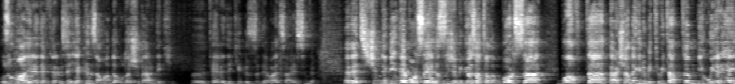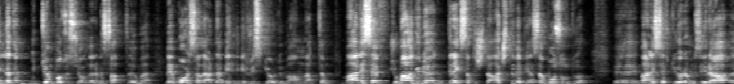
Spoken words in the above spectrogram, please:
Uzun vadeli hedeflerimize yakın zamanda ulaşıverdik e, TL'deki hızlı deval sayesinde. Evet şimdi bir de borsaya hızlıca bir göz atalım. Borsa bu hafta perşembe günü bir tweet attım, bir uyarı yayınladım. Bütün pozisyonlarımı sattığımı ve borsalarda belli bir risk gördüğümü anlattım. Maalesef cuma günü direkt satışta açtı ve piyasa bozuldu. E, maalesef diyorum zira e,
